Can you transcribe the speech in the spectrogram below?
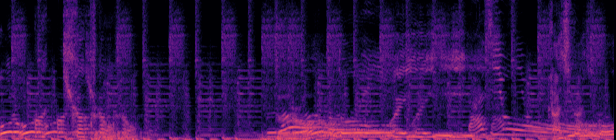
ーロッパ企画論。ブロードウェイ。ラジオラジオ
